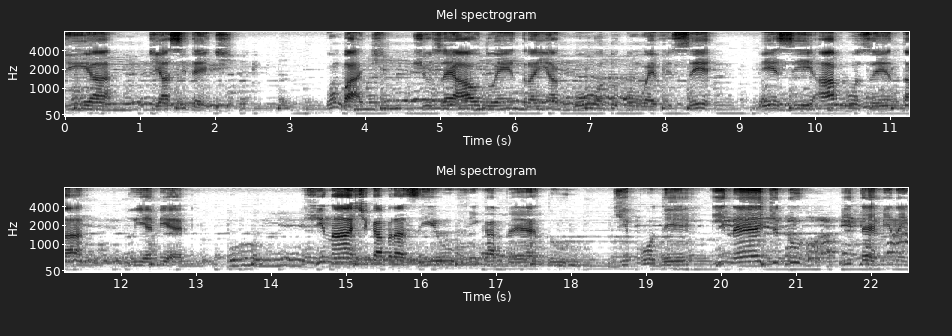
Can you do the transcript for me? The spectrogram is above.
dia de acidente. Combate: José Aldo entra em acordo com o UFC e se aposenta no IML. Ginástica Brasil fica perto de poder inédito e termina em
